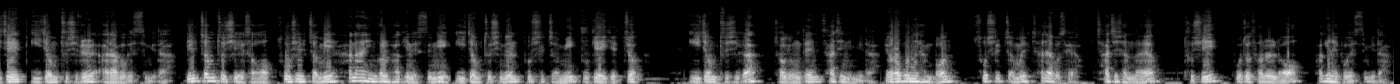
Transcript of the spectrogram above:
이제 2점 투시를 알아보겠습니다. 1점 투시에서 소실점이 하나인 걸 확인했으니 2점 투시는 소실점이 두 개이겠죠? 2점 투시가 적용된 사진입니다. 여러분이 한번 소실점을 찾아보세요. 찾으셨나요? 투시 보조선을 넣어 확인해 보겠습니다.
